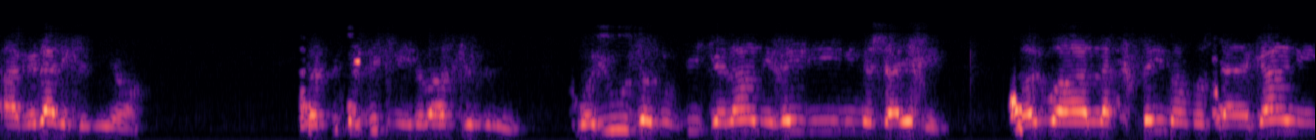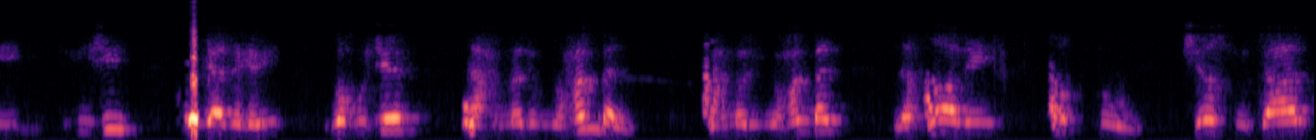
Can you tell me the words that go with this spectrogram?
أقدالك الدنيا بذكره بباسك الدنيا ويوجد في كلام غيره من مشايخه. قالوا لك سيما مستعكاني تيجي وجازك وخشه أحمد بن حنبل. أحمد بن حنبل لصالي خط شخص تار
